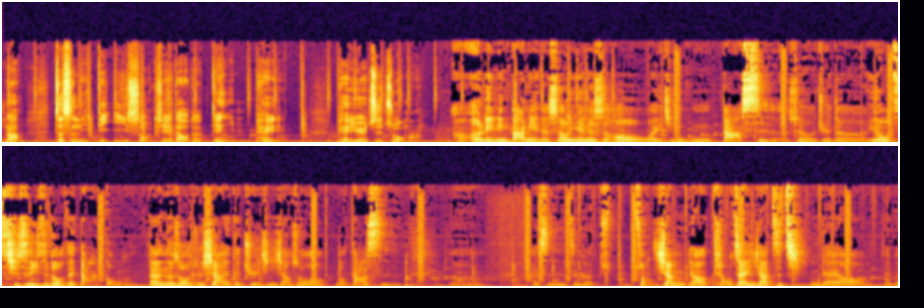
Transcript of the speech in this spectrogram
那这是你第一首接到的电影配配乐制作吗？啊，二零零八年的时候，因为那时候我已经大四了，所以我觉得，因为我其实一直都有在打工，但那时候我就下一个决心，想说我大四，嗯，还是这个转向要挑战一下自己，应该要这个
